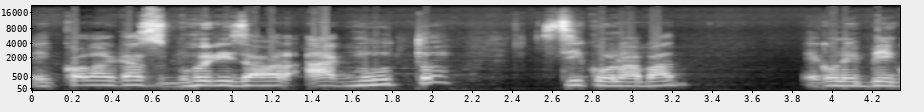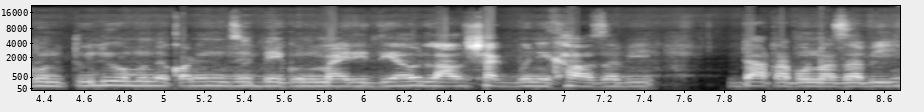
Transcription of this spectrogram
এই কলার গাছ ভরি যাওয়ার আগ মুহূর্ত, চিকন আবাদ, এখন এই বেগুন তুলিও মনে করেন যে বেগুন মাইরি দিয়াও লাল শাক বুনি খাওয়া যাবি, ডাটা বোনা যাবি,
